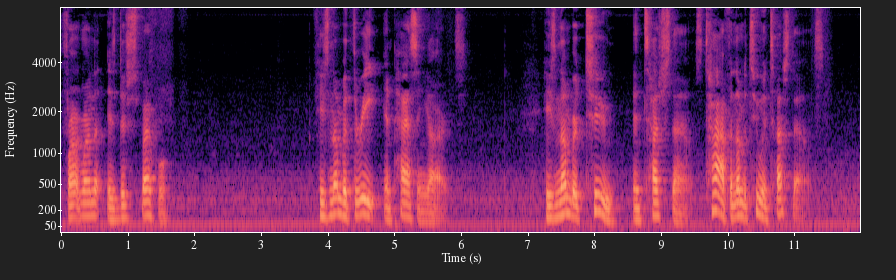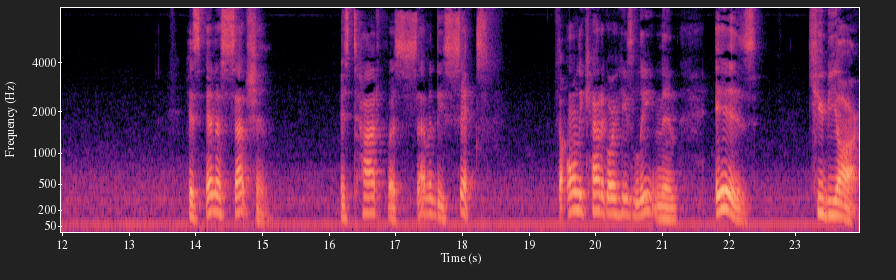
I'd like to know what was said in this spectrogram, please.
frontrunner is disrespectful. He's number three in passing yards. He's number two in touchdowns, tied for number two in touchdowns. His interception is tied for 76. The only category he's leading in is QBR.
